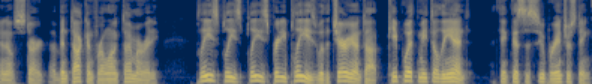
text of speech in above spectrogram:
I know, start. I've been talking for a long time already. Please, please, please, pretty please, with a cherry on top. Keep with me till the end. I think this is super interesting.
